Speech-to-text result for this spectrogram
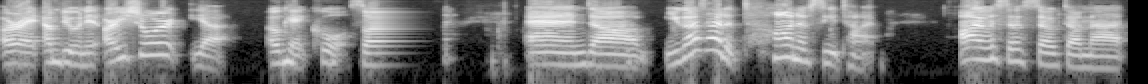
all right, I'm doing it. Are you sure?" Yeah. Okay, cool. So, and um, you guys had a ton of seat time. I was so stoked on that.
